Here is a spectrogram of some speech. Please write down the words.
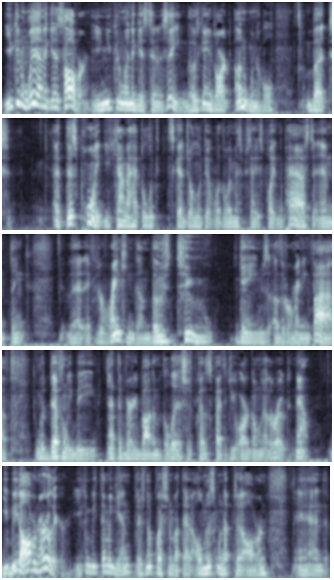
you can win against Auburn, and you can win against Tennessee. Those games aren't unwinnable, but at this point, you kind of have to look at the schedule and look at what the way Mississippi State has played in the past and think that if you're ranking them, those two games of the remaining five would definitely be at the very bottom of the list just because of the fact that you are going on the road. Now, you beat Auburn earlier. You can beat them again. There's no question about that. Ole Miss went up to Auburn and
